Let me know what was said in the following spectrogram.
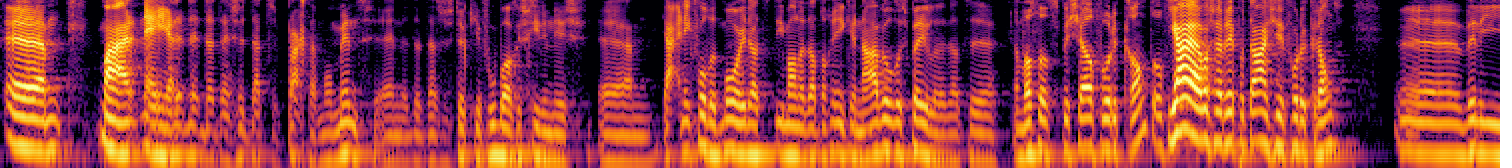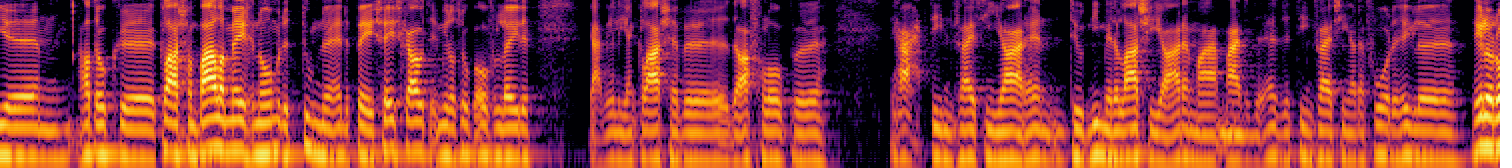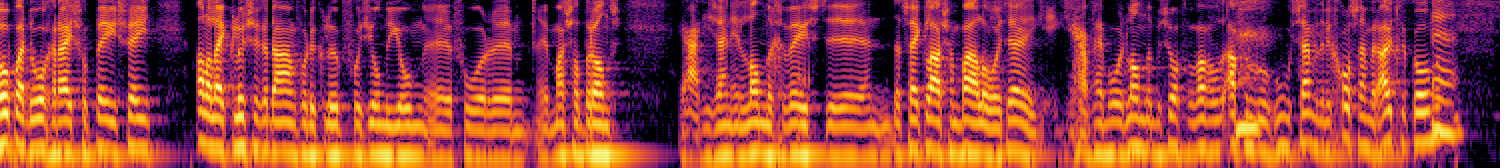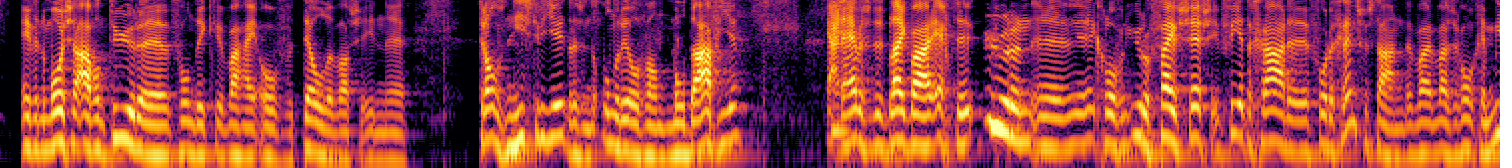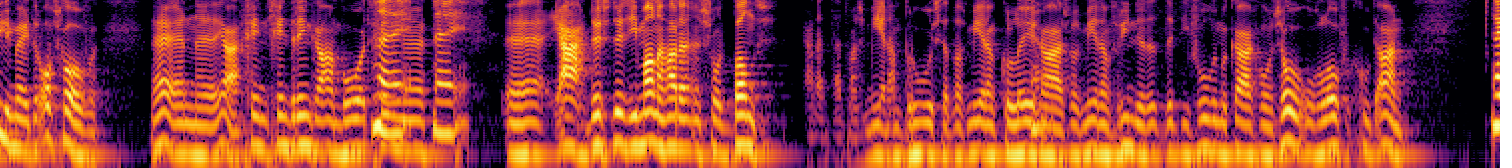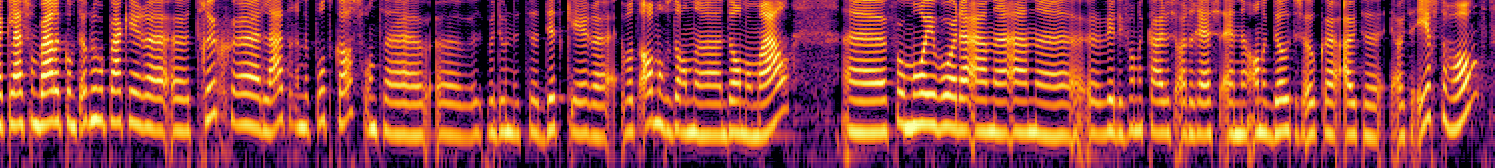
Ehm, maar nee, ja, dat, dat, is, dat is een prachtig moment. En dat, dat is een stukje voetbalgeschiedenis. Ehm, ja, en ik vond het mooi dat die mannen dat nog één keer na wilden spelen. Dat, eh, En was dat speciaal voor de krant? Of? ja, er was een reportage voor de krant. Eh, Willy ehm, had ook eh, Klaas van Balen meegenomen, de, toen eh, de PSV-scout, inmiddels ook overleden. Ja, Willy en Klaas hebben de afgelopen ja, 10, 15 jaar, hè, natuurlijk niet meer de laatste jaren, maar, maar de, de 10, 15 jaar daarvoor de hele, heel Europa doorgereisd voor PSV. Allerlei klussen gedaan voor de club, voor John de Jong, voor ehm, eh, Marcel Brands. Ja, die zijn in landen geweest. eh, en dat zei Klaas van Balen ooit. Hè. Ja, we hebben ooit landen bezocht. We afvroegen, hoe zijn we er in godsnaam weer uitgekomen? Ja. Een van de mooiste avonturen vond ik, eh, waar hij over vertelde, was in eh, Transnistrië. Dat is een onderdeel van Moldavië. Ja, daar hebben ze dus blijkbaar echt eh, uren, eh, ik geloof een uur of vijf, zes, in 40 graden voor de grens gestaan. Waar, waar ze gewoon geen millimeter opschoven. Hè, en eh, ja, geen, geen drinken aan boord. Nee, Geen, eh, nee. Eh, ja, dus, dus die mannen hadden een soort band. Ja, dat, dat was meer dan broers, dat was meer dan collega's, dat was meer dan vrienden. Dat, dat- die voelden elkaar gewoon zo ongelooflijk goed aan. Ja, Klaas van Balen komt ook nog een paar keer eh, eh, terug uh, later in de podcast. Want we, we, doen het dit keer wat anders dan, dan normaal. voor mooie woorden aan, aan Willy van der Kuilers adres en anekdotes ook uit, de, uit de eerste hand.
